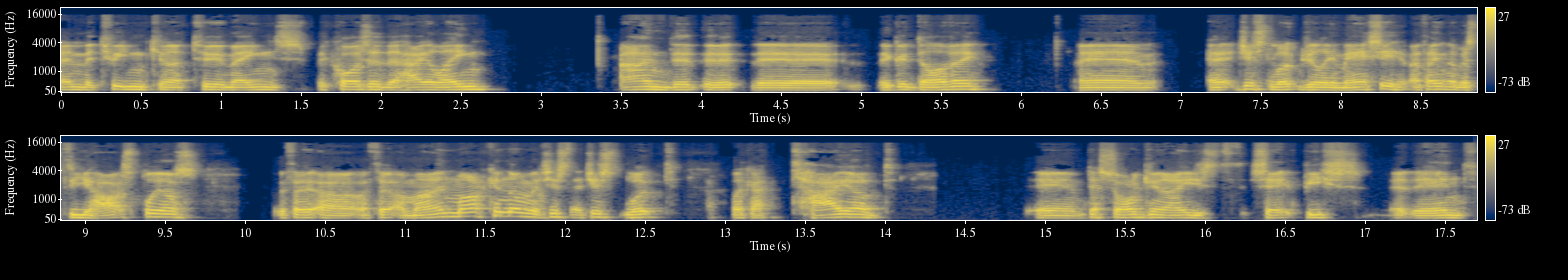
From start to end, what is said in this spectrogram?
in between kind of two minds because of the high line and the the the, the good delivery. Um, it just looked really messy. I think there was three Hearts players without a, without a man marking them. It just it just looked like a tired, um, disorganised set piece at the end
